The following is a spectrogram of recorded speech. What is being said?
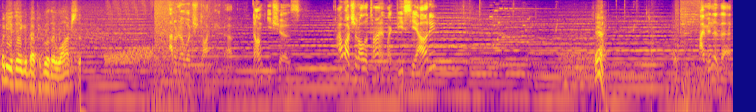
what do you think about people that watch them? I don't know what you're talking about. Donkey shows. I watch it all the time, like Bestiality? Yeah, I'm into that.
